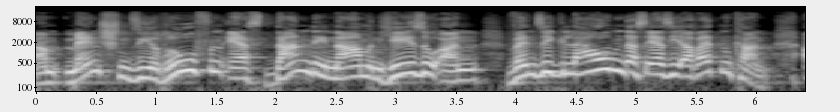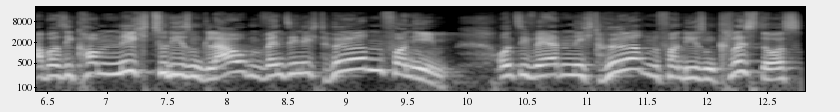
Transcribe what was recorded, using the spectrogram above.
Ähm, Menschen, sie rufen erst dann den Namen Jesu an, wenn sie glauben, dass er sie erretten kann. Aber sie kommen nicht zu diesem Glauben, wenn sie nicht hören von ihm. Und sie werden nicht hören von diesem Christus,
